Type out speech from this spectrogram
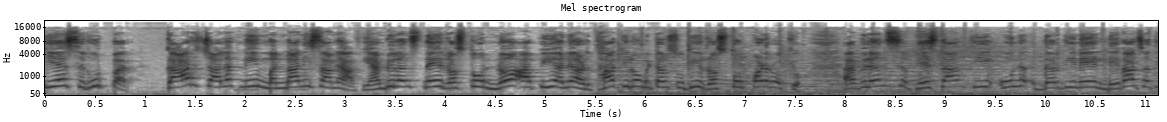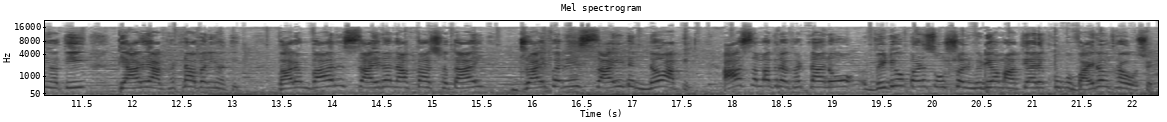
બીઆરટીએસ રૂટ પર કાર ચાલકની મનમાની સામે આવી. એમ્બ્યુલન્સને રસ્તો ન આપી અને અડધા કિલોમીટર સુધી રસ્તો પણ રોક્યો. એમ્બ્યુલન્સ ભેસ્તાનથી ઊન દર્દીને લેવા જતી હતી ત્યારે આ ઘટના બની હતી. વારંવાર સાયરન આપવા છતાંય ડ્રાઈવરે સાઈડ ન આપી. આ સમગ્ર ઘટનાનો વીડિયો પણ સોશિયલ મીડિયામાં અત્યારે ખૂબ વાયરલ થયો છે.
